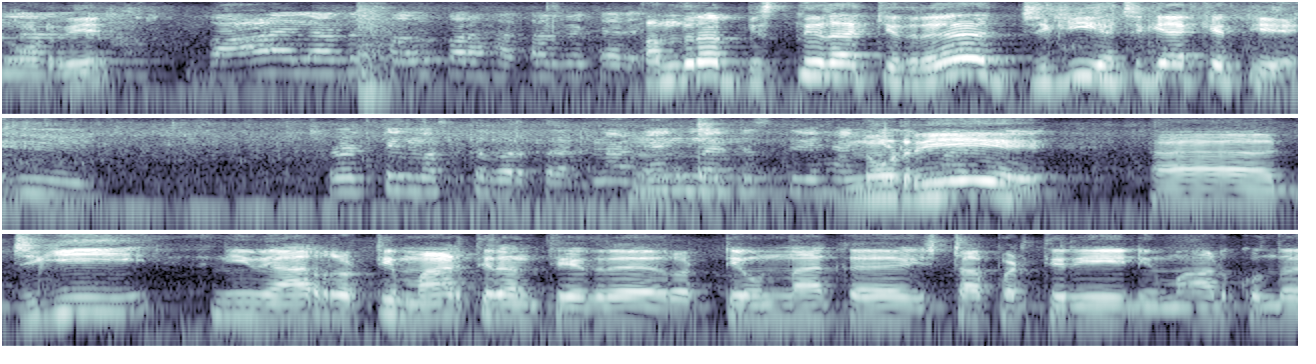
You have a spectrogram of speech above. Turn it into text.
ನೋಡ್ರಿ. ಅಂದ್ರೆ- ಬಾಳ ಇಲ್ಲ ಅಂದ್ರೆ ಸ್ವಲ್ಪ ಹಾಕಬೇಕ್ರಿ. ಅಂದ್ರೆ ಬಿಸಿನೀರು ಹಾಕಿದ್ರೆ ಜಿಗಿ ಹೆಚ್ಚಿಗೆ ಆಕೈತಿ. ರೊಟ್ಟಿ ಮಸ್ತ್ ಬರ್ತಾರ. ನಾವ್ ಹೆಂಗ್ ಲಟ್ಟಿಸ್ತೀವಿ ಹೆಂಗ್ ನೋಡ್ರಿ ಆ, ಜಿಗಿ ನೀವು ಯಾರು ರೊಟ್ಟಿ ಮಾಡ್ತೀರ ಅಂತ ಹೇಳಿದ್ರೆ ರೊಟ್ಟಿ ಉಣ್ಣಾಕ ಇಷ್ಟಪಡ್ತೀರಿ ನೀವು ಮಾಡ್ಕೊಂಡು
